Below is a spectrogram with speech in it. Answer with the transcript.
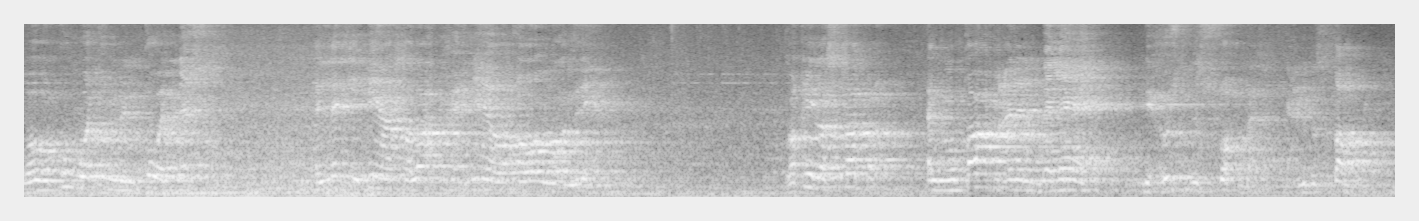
وهو قوة من قوى النفس التي بها صلاح فعلها وقوام أمرها وقيل الصبر المقام على البلاء بحسن الصحبة يعني بالصبر.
